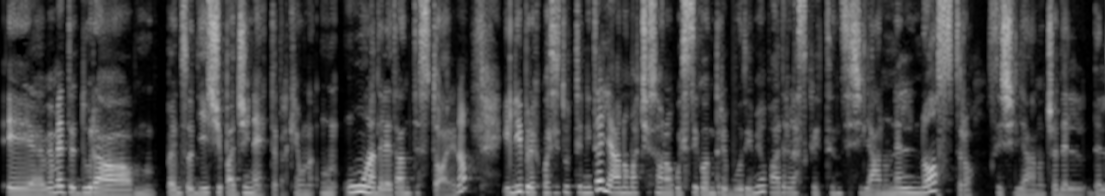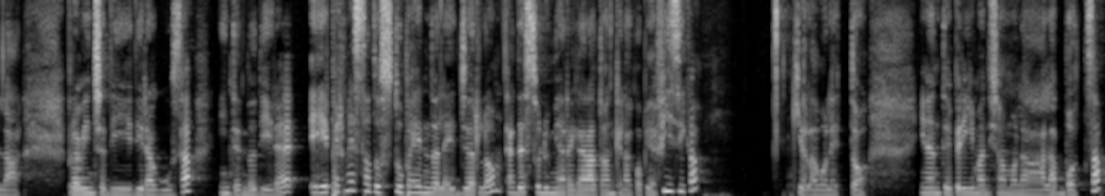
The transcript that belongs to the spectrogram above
E ovviamente dura, mm, penso, 10 paginette, perché è una, un, una, delle tante storie, no? Il libro è quasi tutto in italiano, ma ci sono questi contributi. Mio padre l'ha scritto in siciliano, nel nostro siciliano, cioè del, della provincia di, di, Ragusa, intendo dire, e per me è stato stupendo leggerlo. Adesso lui mi ha regalato anche la copia fisica, io l'avevo letto in anteprima, diciamo, la, la bozza,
